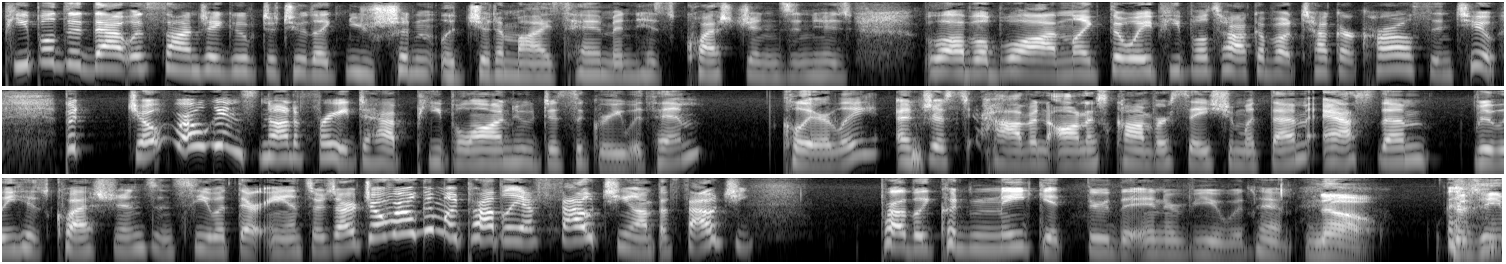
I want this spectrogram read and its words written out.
people did that with Sanjay Gupta too. Like you shouldn't legitimize him and his questions and his blah blah blah. And like the way people talk about Tucker Carlson too. But Joe Rogan's not afraid to have people on who disagree with him clearly and just have an honest conversation with them. Ask them really his questions and see what their answers are. Joe Rogan would probably have Fauci on, but Fauci probably couldn't make it through the interview with him. No, because he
